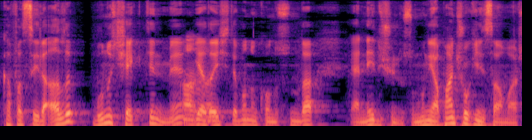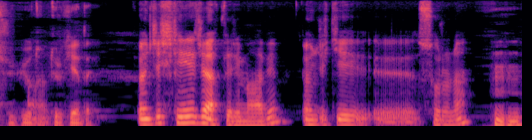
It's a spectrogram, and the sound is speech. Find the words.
kafasıyla alıp bunu çektin mi? Ya da Anladım. işte bunun konusunda yani ne düşünüyorsun? Bunu yapan çok insan var çünkü YouTube Anladım. Türkiye'de. Önce şeye cevap vereyim abi. Önceki e, soruna. Hı hı.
